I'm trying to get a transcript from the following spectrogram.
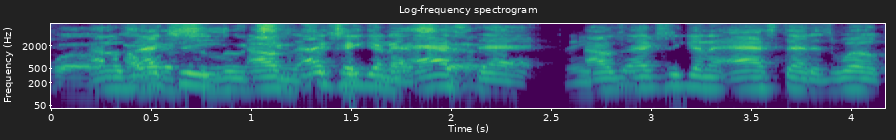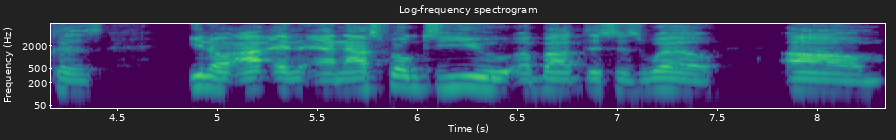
Well, I was wanna actually I was actually gonna that ask step. that. Thank I was you. actually gonna ask that as well because you know I and, and I spoke to you about this as well. Um,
